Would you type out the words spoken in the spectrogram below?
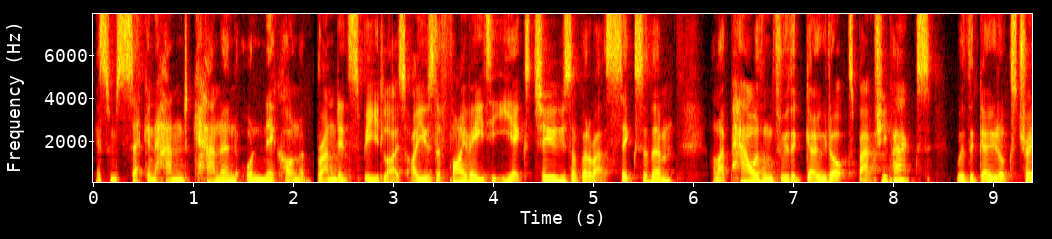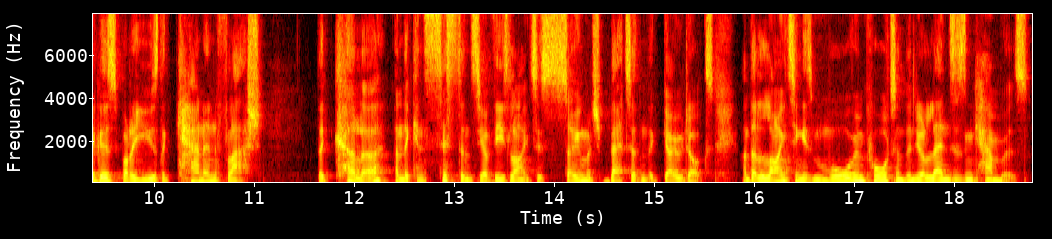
is some second-hand Canon or Nikon branded speed lights. I use the 580 EX2s, I've got about six of them, and I power them through the Godox battery packs with the Godox triggers, but I use the Canon flash. The color and the consistency of these lights is so much better than the Godox, and the lighting is more important than your lenses and cameras.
